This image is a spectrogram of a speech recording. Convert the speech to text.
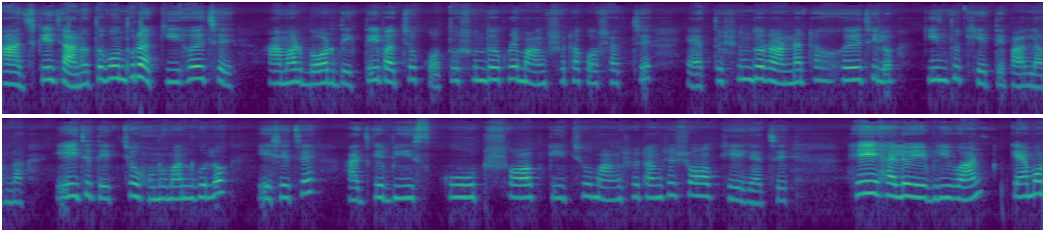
আজকে জানো তো বন্ধুরা কি হয়েছে? আমার বর দেখতেই পাচ্ছ কত সুন্দর করে মাংসটা কষাচ্ছে। এত সুন্দর রান্নাটা হয়েছিল কিন্তু খেতে পারলাম না। এই যে দেখছ হনুমানগুলো এসেছে, আজকে বিস্কুট, সব কিছু, মাংস টাংস সব খেয়ে গেছে। হে হ্যালো এভরিওয়ান, কেমন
